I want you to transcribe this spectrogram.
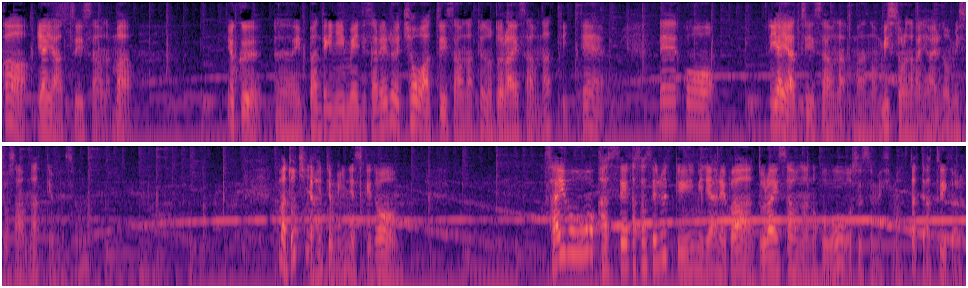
か、やや熱いサウナ。まあ、よく、うん、一般的にイメージされる超熱いサウナっていうのをドライサウナって言って、で、こう、やや熱いサウナ、まあ、あのミストの中に入るのをミストサウナっていうんですよね。まあ、どっちに入ってもいいんですけど、細胞を活性化させるっていう意味であれば、ドライサウナの方をおすすめします。だって暑いから。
